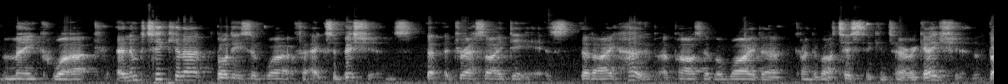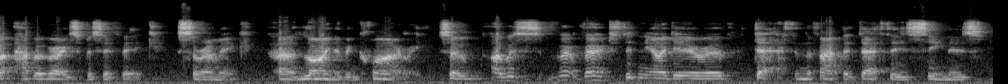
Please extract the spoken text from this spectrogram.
make work, and in particular, bodies of work for exhibitions that address ideas that I hope are part of a wider kind of artistic interrogation, but have a very specific ceramic uh, line of inquiry. So I was very, very interested in the idea of death and the fact that death is seen as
